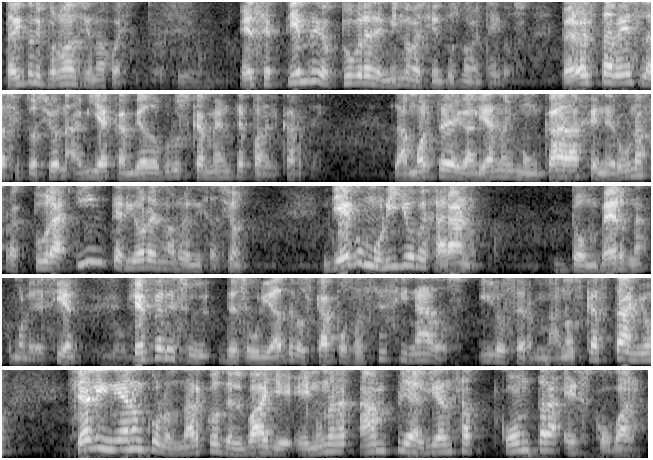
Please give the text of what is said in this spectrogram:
30 uniformados y una juez. Así, En septiembre y octubre de 1992. Pero esta vez la situación había cambiado bruscamente para el cártel. La muerte de Galeano y Moncada generó una fractura interior en la organización. Diego Murillo Bejarano, Don Berna, como le decían, jefe de, seguridad de los capos asesinados, y los hermanos Castaño, se alinearon con los narcos del Valle en una amplia alianza contra Escobar,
